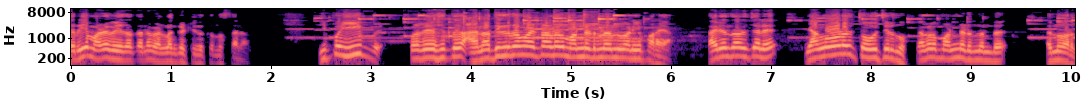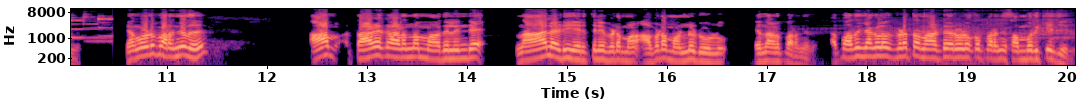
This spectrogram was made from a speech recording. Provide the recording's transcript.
ചെറിയ മഴ പെയ്താൽ തന്നെ വെള്ളം കെട്ടി നിൽക്കുന്ന സ്ഥലമാണ്. ഇപ്പൊ ഈ പ്രദേശത്ത് അനധികൃതമായിട്ടാണ് മണ്ണിടുന്നതെന്ന് വേണമെങ്കിൽ പറയാം. കാര്യം എന്താണെന്ന് വെച്ചാൽ ഞങ്ങളോട് ചോദിച്ചിരുന്നു ഞങ്ങൾ മണ്ണിടുന്നുണ്ട് എന്ന് പറഞ്ഞു. ഞങ്ങളോട് പറഞ്ഞത് ആ താഴെ കാണുന്ന മതിലിന്റെ നാലടി ഉയരത്തിൽ ഇവിടെ അവിടെ മണ്ണിടുള്ളൂ എന്നാണ് പറഞ്ഞത്. അപ്പോൾ അത് ഞങ്ങൾ ഇവിടുത്തെ നാട്ടുകാരോടൊക്കെ പറഞ്ഞ് സമ്മതിക്കുകയും ചെയ്തു.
